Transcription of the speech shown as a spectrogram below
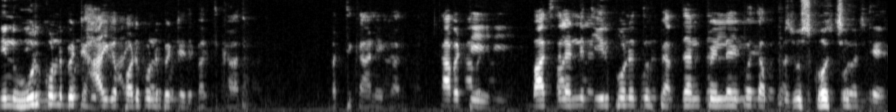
నిన్ను ఊరుకొండ పెట్టి హాయిగా పడుకొండ పెట్టేది భక్తి కాదు. భక్తి కానే కాదు. కాబట్టి బాధ్యతలన్నీ తీరిపోలేదు పెద్ద పెళ్ళి అయిపోతే అప్పుడు చూసుకోవచ్చు అంటే.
